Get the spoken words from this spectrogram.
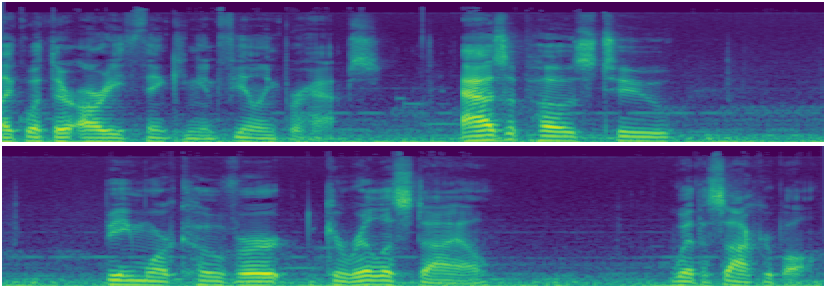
like what they're already thinking and feeling perhaps as opposed to being more covert guerrilla style with a soccer ball.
